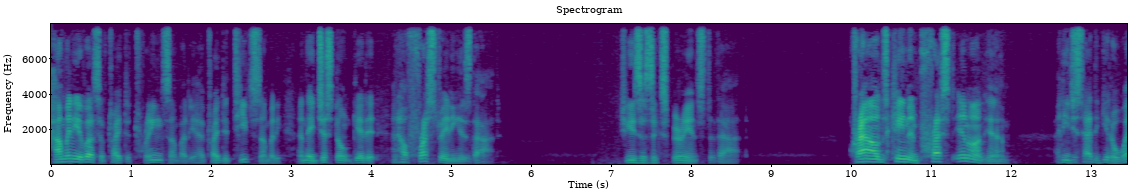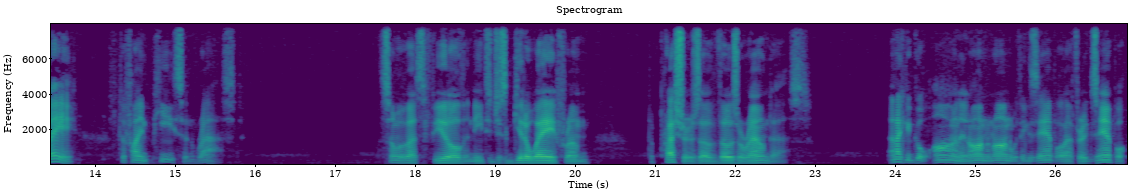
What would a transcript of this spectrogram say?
How many of us have tried to train somebody, have tried to teach somebody, and they just don't get it? And how frustrating is that? Jesus experienced that. Crowds came and pressed in on him, and he just had to get away to find peace and rest. Some of us feel the need to just get away from the pressures of those around us. And I could go on and on and on with example after example.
